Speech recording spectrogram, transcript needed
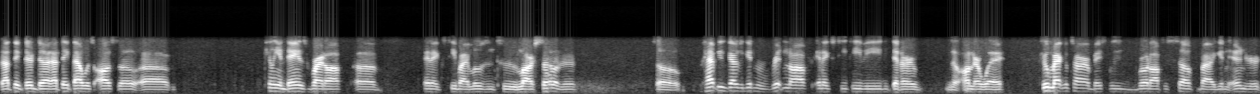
But I think they're done. I think that was also um, Killian Dain's write off of NXT by losing to Lars Sullivan. So these guys are getting written off NXT TV that are you know on their way. Drew McIntyre basically wrote off himself by getting injured.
